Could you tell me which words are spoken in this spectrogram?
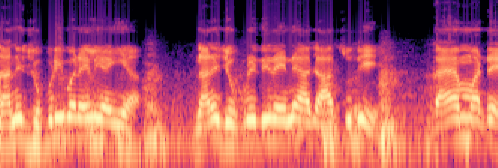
નાની ઝૂંપડી બનેલી અહીંયા, નાની ઝૂંપડીથી લઈને આજ આજ સુધી કાયમ માટે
